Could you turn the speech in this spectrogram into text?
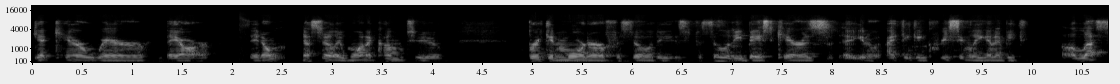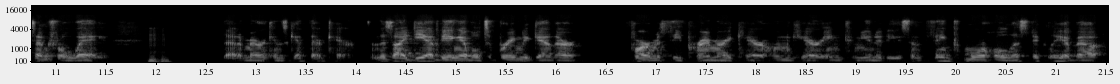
get care where they are. They don't necessarily want to come to brick and mortar facilities. Facility based care is, uh, you know, I think increasingly going to be a less central way mm-hmm. that Americans get their care. And this idea of being able to bring together pharmacy, primary care, home care in communities and think more holistically about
